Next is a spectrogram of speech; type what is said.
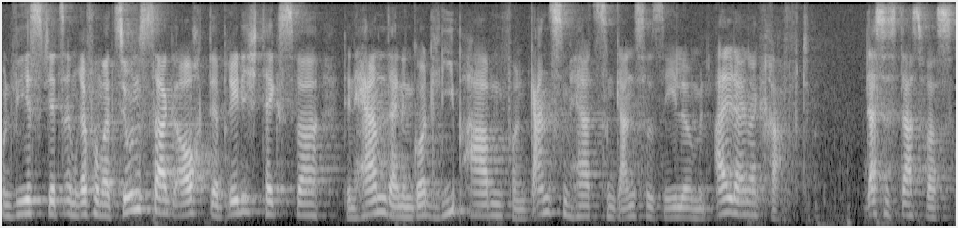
Und wie es jetzt im Reformationstag auch der Predigtext war, den Herrn, deinen Gott, lieb haben von ganzem Herzen, ganzer Seele und mit all deiner Kraft. Das ist das, was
